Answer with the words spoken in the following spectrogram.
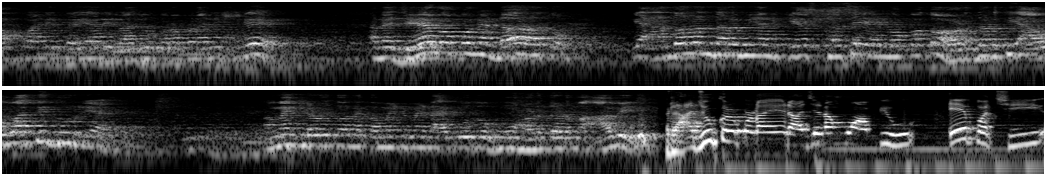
આપવાની તૈયારી રાજુ કરપડાની છે. અને જે લોકોને ડર હતો કે આંદોલન દરમિયાન કેસ થશે, એ લોકો તો હળદળથી આવવાથી દૂર રહ્યા છે. અમે ખેડૂતોને કમિટમેન્ટ આપ્યું તો હું હળદળમાં આવીશ. રાજુ કપડાએ રાજીનામું આપ્યું. એ પછી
